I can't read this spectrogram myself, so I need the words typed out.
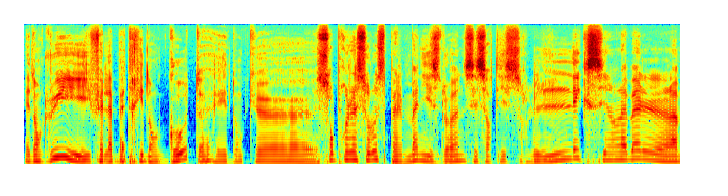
Et donc lui, il fait de la batterie dans Goat, et donc euh, son projet solo s'appelle Manis Drone, c'est sorti sur l'excellent label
